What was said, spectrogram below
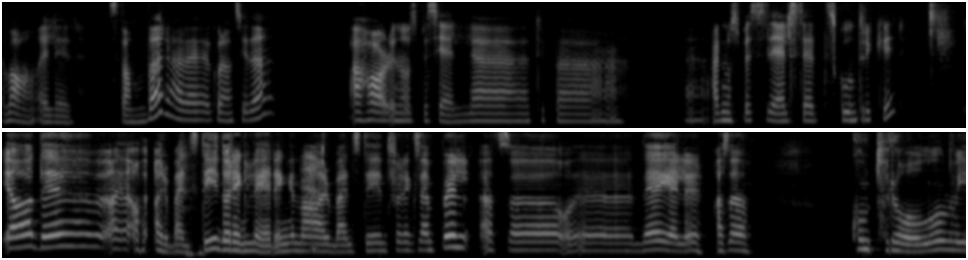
van, eller standard, er det, går det an å si det? Har du noen spesielle type eh, Er det noe spesielt sted skoen trykker? Ja, det er arbeidstid og reguleringen av arbeidstid, eksempel. Altså, øh, det gjelder Altså, kontrollen vi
